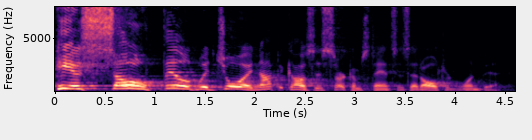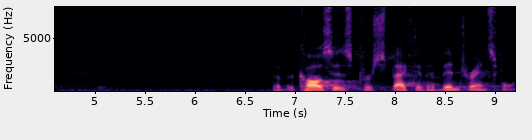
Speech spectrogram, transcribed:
He is so filled with joy, not because his circumstances had altered one bit, but because his perspective had been transformed.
